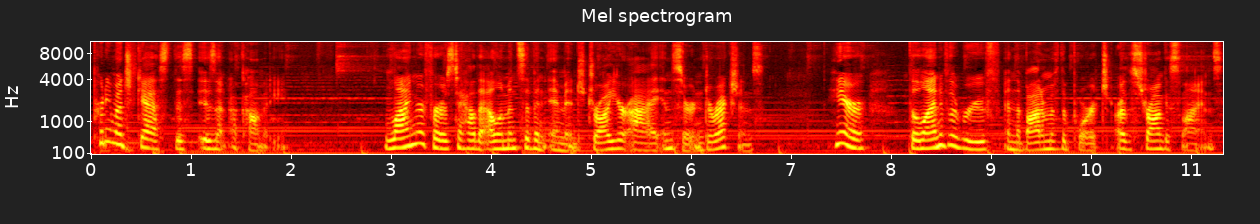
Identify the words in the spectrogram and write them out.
pretty much guess this isn't a comedy. Line refers to how the elements of an image draw your eye in certain directions. Here, the line of the roof and the bottom of the porch are the strongest lines,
